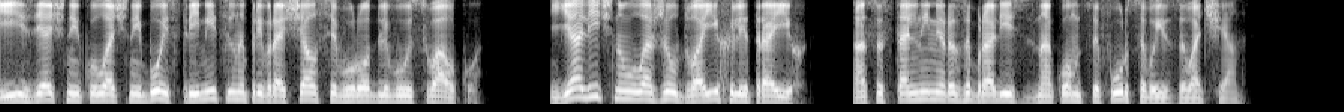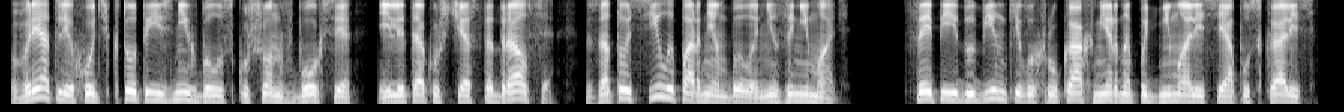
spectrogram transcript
и изящный кулачный бой стремительно превращался в уродливую свалку. Я лично уложил двоих или троих, а с остальными разобрались знакомцы Фурсова из заводчан. Вряд ли хоть кто-то из них был искушен в боксе или так уж часто дрался, зато силы парням было не занимать. Цепи и дубинки в их руках мерно поднимались и опускались,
